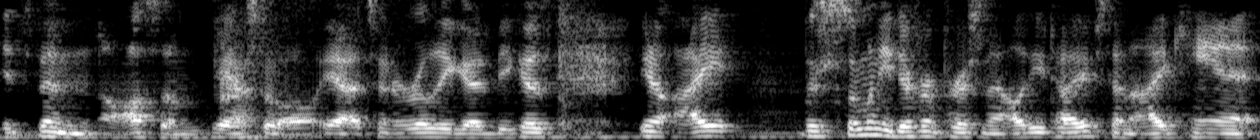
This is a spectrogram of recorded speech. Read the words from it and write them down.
it's been awesome first of all yeah it's been really good because you know i there's so many different personality types and i can't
